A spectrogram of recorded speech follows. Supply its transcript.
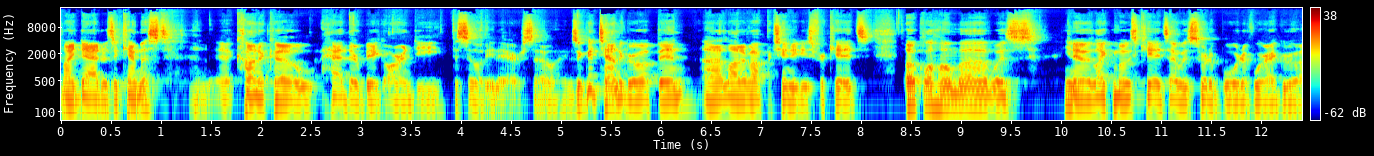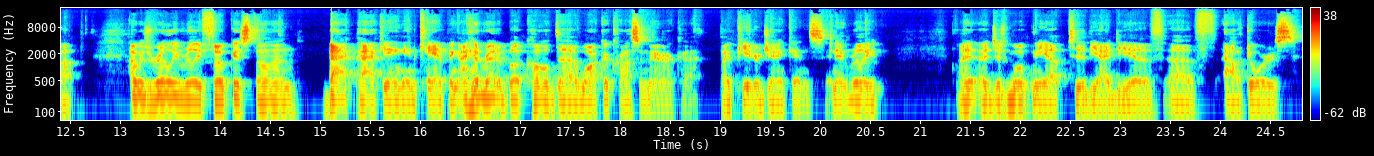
My dad was a chemist, and uh, Conoco had their big R and D facility there, so it was a good town to grow up in. Uh, a lot of opportunities for kids. Oklahoma was, you know, like most kids, I was sort of bored of where I grew up. I was really, really focused on backpacking and camping. I had read a book called uh, Walk Across America by Peter Jenkins, and it really I, I, just woke me up to the idea of, of outdoors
